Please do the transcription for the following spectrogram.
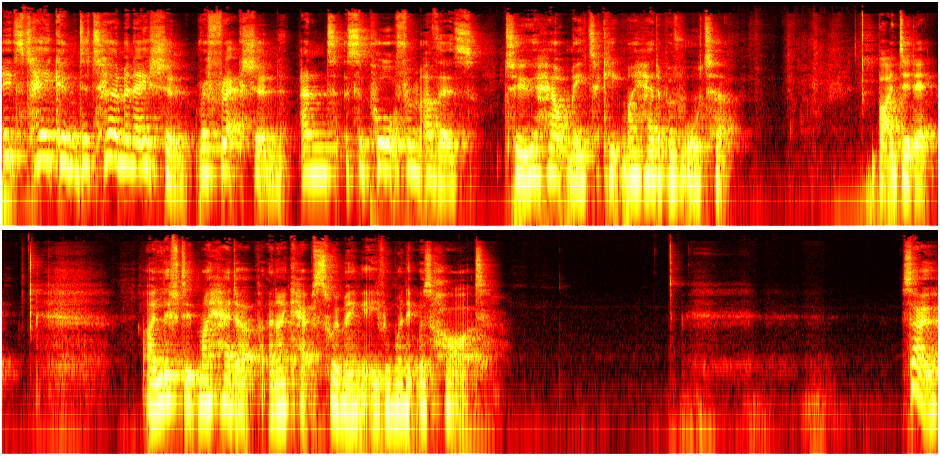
It's taken determination, reflection, and support from others to help me to keep my head above water. But I did it. I lifted my head up and I kept swimming even when it was hard. So,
